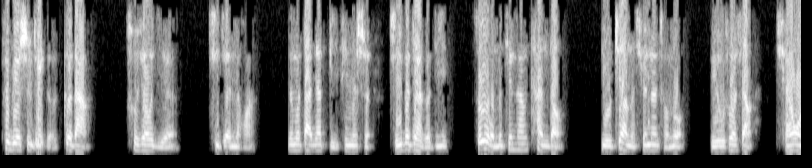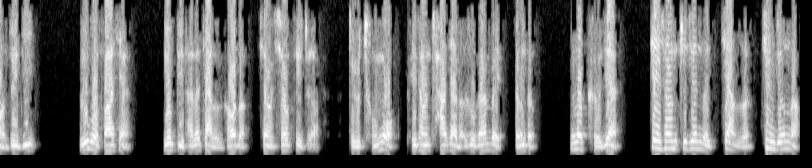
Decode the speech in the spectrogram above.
特别是这个各大促销节期间的话，那么大家比拼的是谁的价格低。所以我们经常看到有这样的宣传承诺，比如说像全网最低。如果发现有比它的价格高的，向消费者这个承诺赔偿差价的若干倍等等，那么可见电商之间的价格竞争呢，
